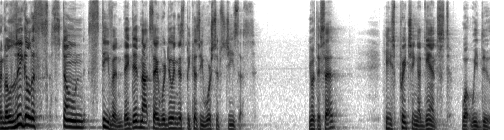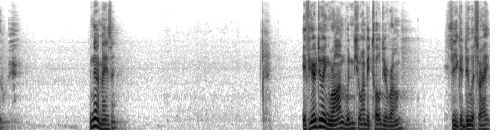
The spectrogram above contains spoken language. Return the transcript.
When the legalists stoned Stephen, they did not say, We're doing this because he worships Jesus. You know what they said? He's preaching against what we do. Isn't that amazing? If you're doing wrong, wouldn't you want to be told you're wrong so you could do what's right?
